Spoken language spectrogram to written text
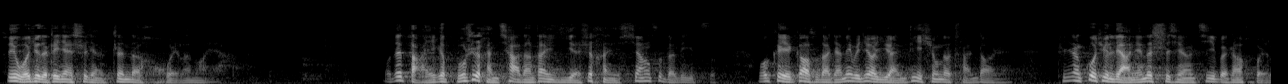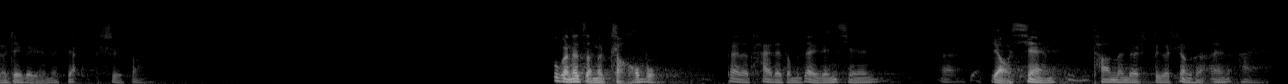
所以我觉得这件事情真的毁了诺亚。我再打一个不是很恰当，但也是很相似的例子。我可以告诉大家，那位叫远弟兄的传道人，实际上过去两年的事情基本上毁了这个人的家释放。不管他怎么着补，带着太太怎么在人前呃表现他们的得胜和恩爱，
